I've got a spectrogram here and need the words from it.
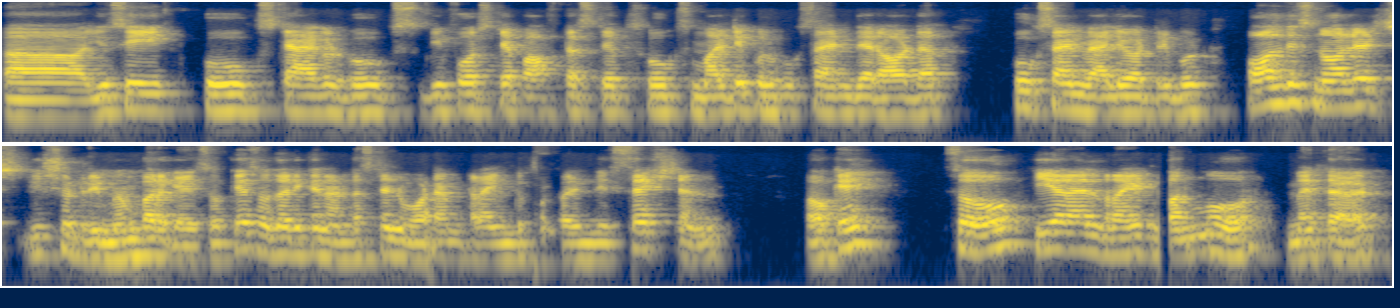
Uh, you see hooks, tagged hooks, before step, after steps, hooks, multiple hooks and their order, hooks and value attribute. All this knowledge you should remember guys. Okay. So that you can understand what I'm trying to cover in this section. Okay. So here I'll write one more method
